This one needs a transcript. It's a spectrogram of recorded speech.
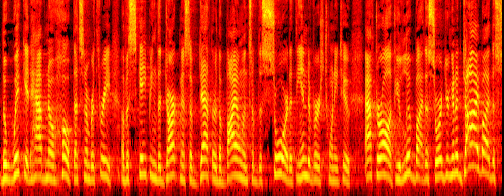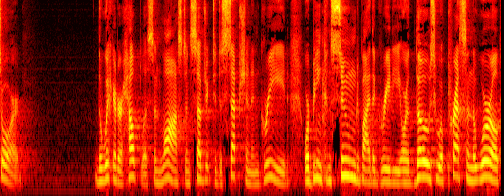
the wicked have no hope. That's number three, of escaping the darkness of death or the violence of the sword at the end of verse 22. After all, if you live by the sword, you're going to die by the sword. The wicked are helpless and lost and subject to deception and greed, or being consumed by the greedy, or those who oppress in the world.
